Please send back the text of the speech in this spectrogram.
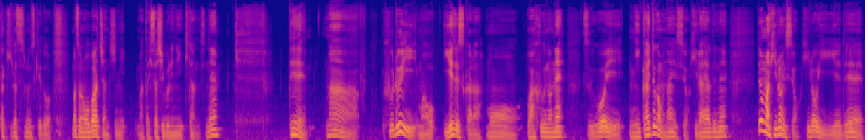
た気がするんですけど、まあそのおばあちゃん家にまた久しぶりに来たんですね。で、まあ、古い、まあ、家ですから、もう和風のね、すごい2階とかもないですよ。平屋でね。でもまあ広いんですよ。広い家で、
